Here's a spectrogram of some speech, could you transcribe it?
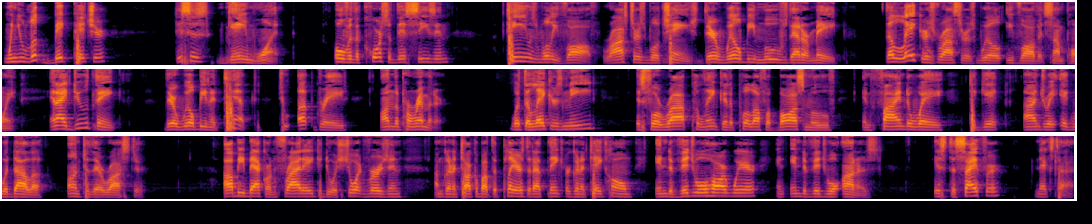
when you look big picture, this is game one. Over the course of this season, teams will evolve, rosters will change, there will be moves that are made. The Lakers rosters will evolve at some point. And I do think there will be an attempt to upgrade on the perimeter. What the Lakers need is for Rob Pelinka to pull off a boss move and find a way to get Andre Iguodala onto their roster. I'll be back on Friday to do a short version. I'm going to talk about the players that I think are going to take home individual hardware and individual honors. It's the Cypher next time.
